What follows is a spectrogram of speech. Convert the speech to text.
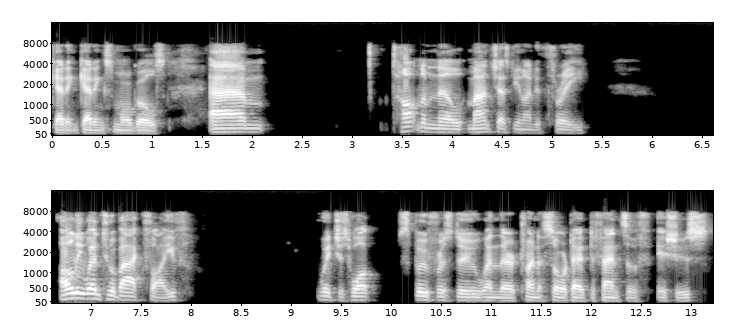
getting getting some more goals. Um, Tottenham nil, Manchester United three. Ollie went to a back five, which is what spoofers do when they're trying to sort out defensive issues.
